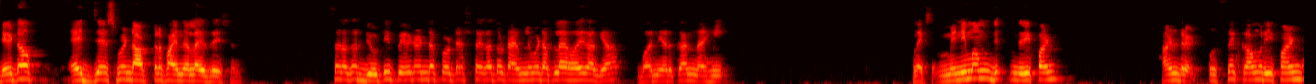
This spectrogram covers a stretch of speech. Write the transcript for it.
date of adjustment after finalisation sir अगर ड्यूटी पेड अंडर प्रोटेस्ट रहेगा तो टाइम लिमिट अप्लाई होएगा क्या? वन ईयर का नहीं. नेक्स्ट मिनिमम रिफंड हंड्रेड उससे कम रिफंड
